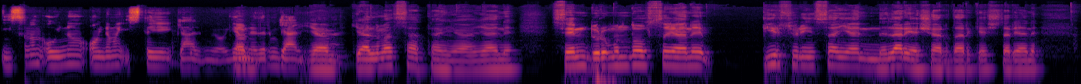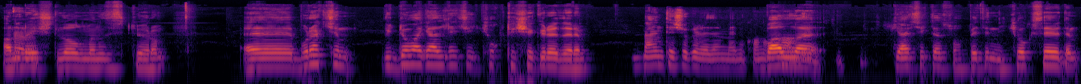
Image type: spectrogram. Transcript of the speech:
insanın oyunu oynama isteği gelmiyor. Yemin Ya- ederim gelmiyor. Ya yani. gelmez zaten ya. Yani senin durumunda olsa yani bir sürü insan yani neler yaşardı arkadaşlar yani anlayışlı olmanızı istiyorum. Ee, Burak'cığım videoma geldiğin için çok teşekkür ederim. Ben teşekkür ederim beni aldığın için. Gerçekten sohbetini çok sevdim.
